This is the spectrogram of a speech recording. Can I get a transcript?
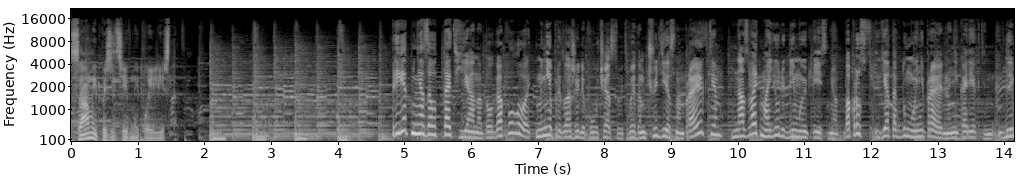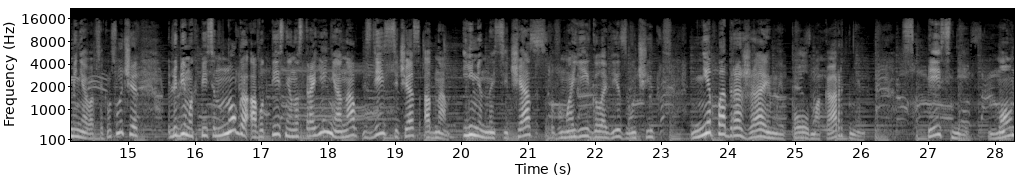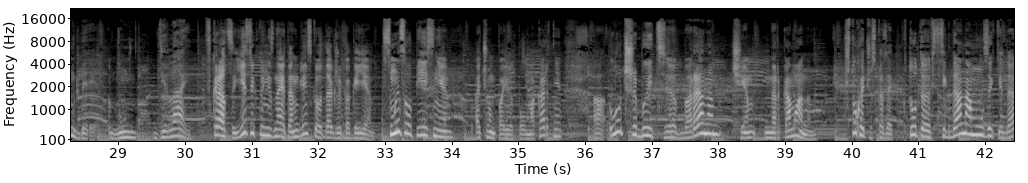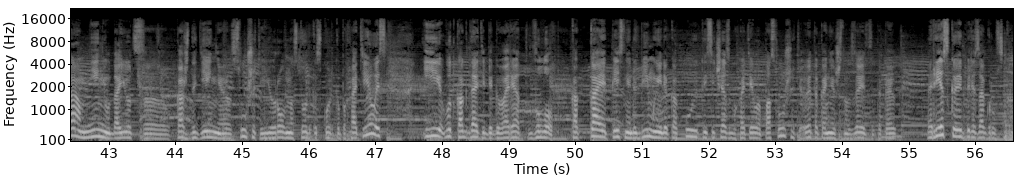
самый позитивный плейлист. Привет, меня зовут Татьяна Долгополова. Мне предложили поучаствовать в этом чудесном проекте, назвать мою любимую песню. Вопрос, я так думаю, неправильно, некорректен. Для меня, во всяком случае. Любимых песен много, а вот песня настроения, она здесь сейчас одна. Именно сейчас в моей голове звучит неподражаемый Пол Маккартни с песней Монбери Moon Delight. Вкратце, если кто не знает английского, так же, как и я. Смысл песни, о чем поет Пол Маккартни, а, лучше быть бараном, чем наркоманом. Что хочу сказать? Кто-то всегда на музыке, да, мне не удается каждый день слушать ее ровно столько, сколько бы хотелось. И вот когда тебе говорят в лоб, какая песня любимая или какую ты сейчас бы хотела послушать, это, конечно, знаете, такая резкая перезагрузка.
